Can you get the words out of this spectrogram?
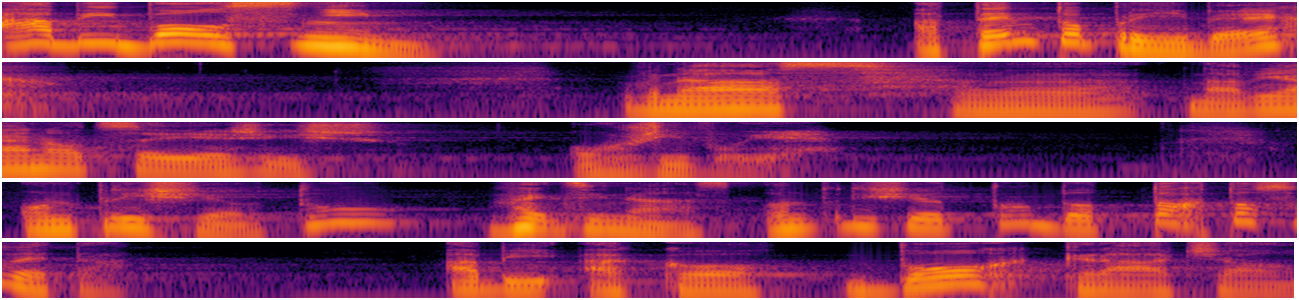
aby bol s ním. A tento príbeh v nás eh, na Vianoce Ježiš oživuje. On prišiel tu medzi nás, on prišiel tu do tohto sveta, aby ako Boh kráčal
